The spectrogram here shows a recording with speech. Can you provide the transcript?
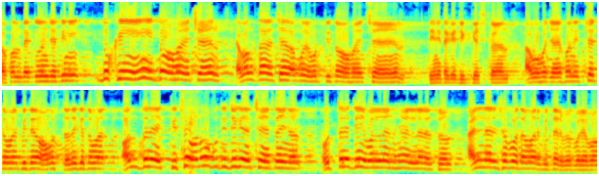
তখন দেখলেন যে তিনি দুঃখিত হয়েছেন এবং তার চেহারা পরিবর্তিত হয়েছেন। তিনি তাকে জিজ্ঞেস করেন, আবু হুজাইফা নিশ্চয় তোমার পিতার অবস্থা দেখে তোমার অন্তরে কিছু অনুভূতি জেগেছে, তাই না? উত্তরে তিনি বললেন হে আল্লাহ রাসূল, আল্লাহর শপথ আমার পিতার ব্যাপারে এবং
